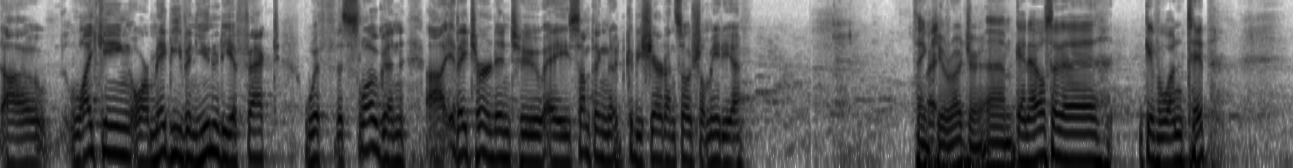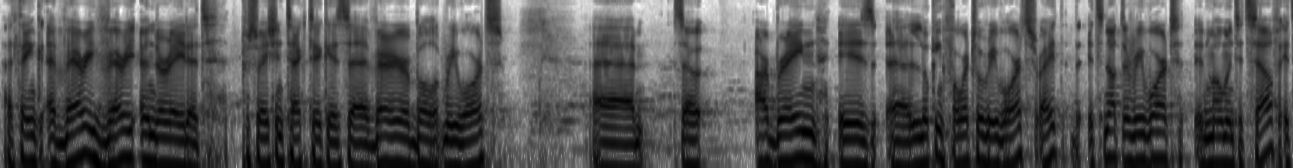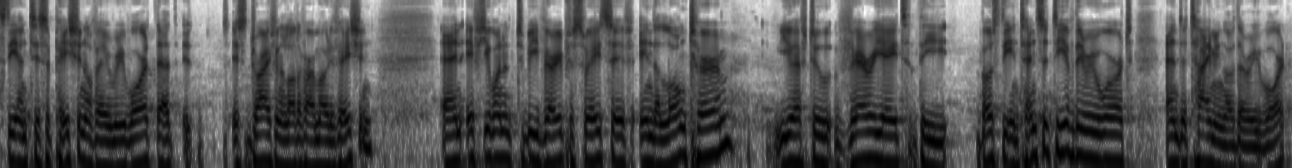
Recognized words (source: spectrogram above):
liking or maybe even unity effect with the slogan, they turned into a something that could be shared on social media. Thank right. you, Roger. Um, Can I also uh, give one tip? I think a very, very underrated persuasion tactic is uh, variable rewards. Um, so our brain is uh, looking forward to rewards, right? It's not the reward in moment itself; it's the anticipation of a reward that is driving a lot of our motivation. And if you want it to be very persuasive in the long term, you have to variate the both the intensity of the reward and the timing of the reward.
